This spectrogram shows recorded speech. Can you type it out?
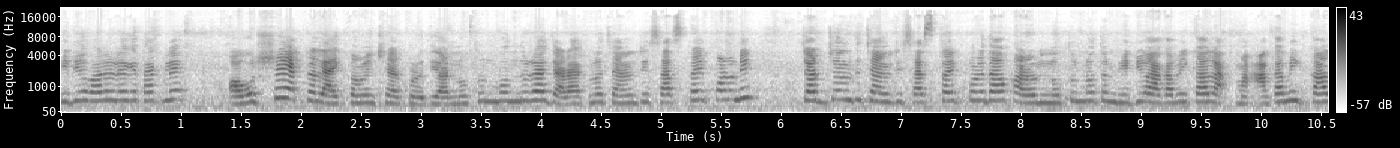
ভিডিও ভালো লেগে থাকলে অবশ্যই একটা লাইক কমেন্ট শেয়ার করে দিও। আর নতুন বন্ধুরা, যারা এখনও চ্যানেলটি সাবস্ক্রাইব করনি, চট জলদি চ্যানেলটি সাবস্ক্রাইব করে দাও, কারণ নতুন নতুন ভিডিও আগামীকাল আগামীকাল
